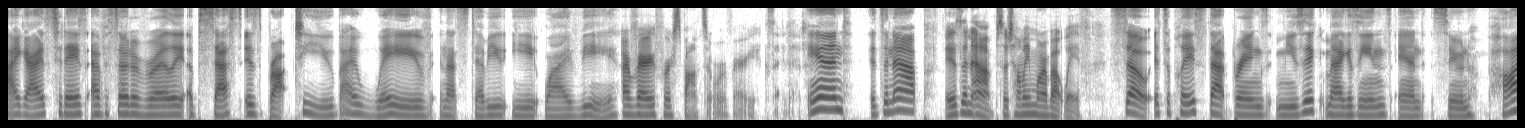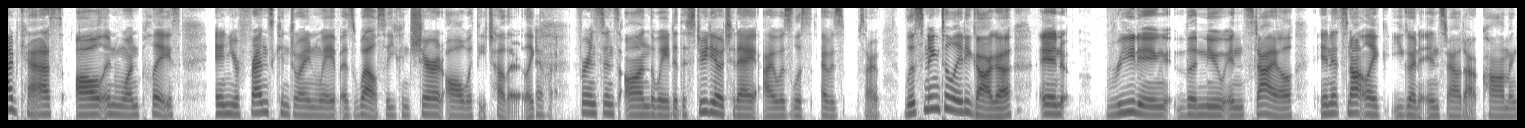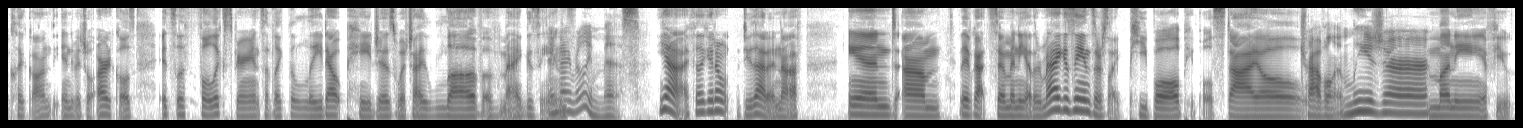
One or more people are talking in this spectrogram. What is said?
Hi, guys. Today's episode of Royally Obsessed is brought to you by Weyv, and that's W E Y V. Our very first sponsor. We're very excited. And it's an app. It is an app. So tell me more about Weyv. So it's a place that brings music, magazines, and soon podcasts all in one place. And your friends can join Weyv as well, so you can share it all with each other. Like, Okay. for instance, on the way to the studio today, I was lis- I was sorry listening to Lady Gaga and reading the new In Style. And it's not like you go to InStyle.com and click on the individual articles. It's the full experience of like the laid out pages, which I love of magazines. And I really miss. Yeah, I feel like I don't do that enough. And um, they've got so many other magazines. There's like People, People Style, Travel and leisure. Money. If you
